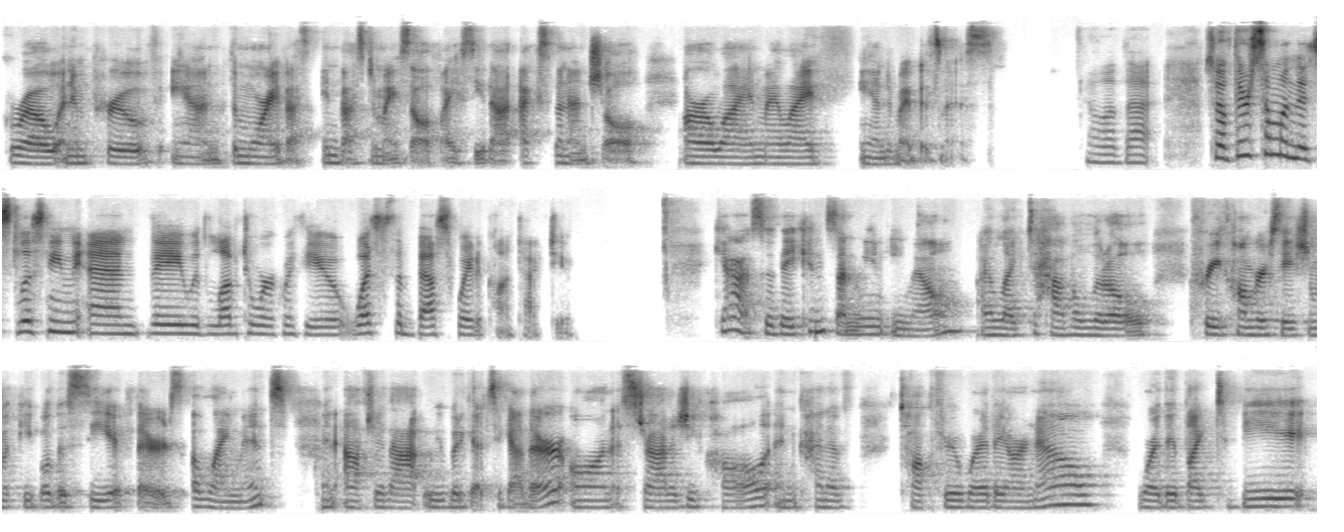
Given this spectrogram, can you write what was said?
grow and improve. And the more I invest in myself, I see that exponential ROI in my life and in my business. I love that. So if there's someone that's listening and they would love to work with you, what's the best way to contact you? Yeah, so they can send me an email. I like to have a little pre conversation with people to see if there's alignment. And after that, we would get together on a strategy call and kind of talk through where they are now, where they'd like to be,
